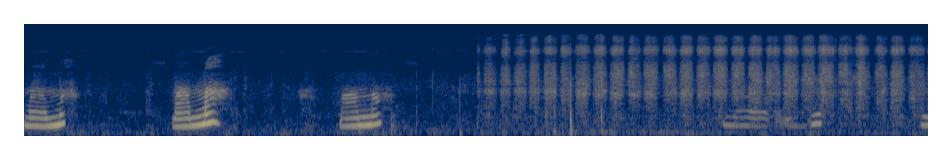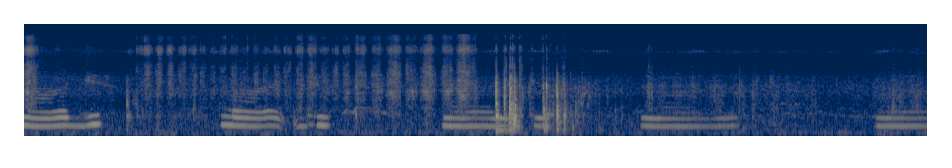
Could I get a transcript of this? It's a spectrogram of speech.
Mama. Mama. Mama. Maju. Maju. Maju. Maju. Maju. Lagi.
